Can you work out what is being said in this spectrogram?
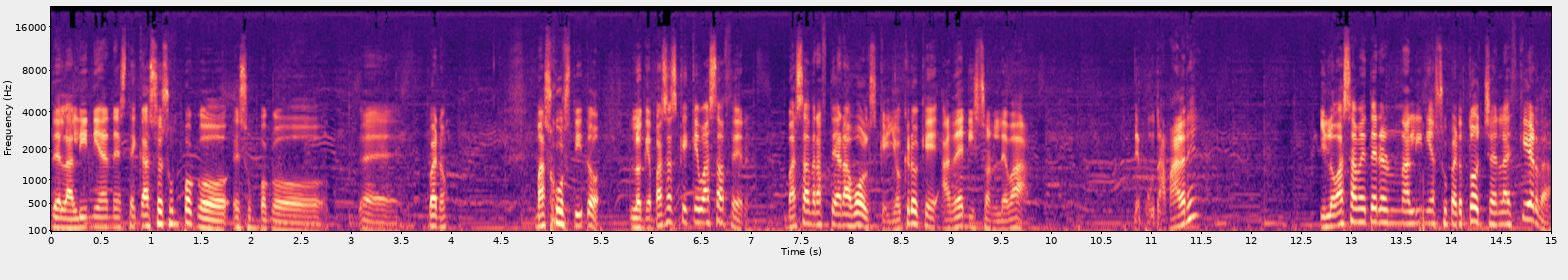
de la línea en este caso es un poco. Es un poco. eh, bueno. Más justito. Lo que pasa es que, ¿qué vas a hacer? ¿Vas a draftear a Balls? Que yo creo que a Denison le va de puta madre. ¿Y lo vas a meter en una línea súper tocha en la izquierda?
